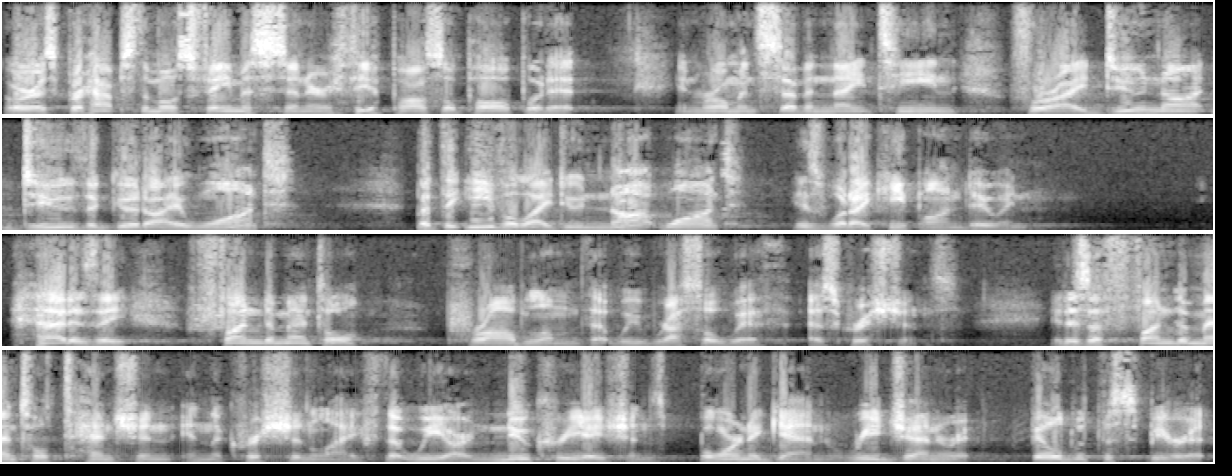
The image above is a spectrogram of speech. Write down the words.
Or as perhaps the most famous sinner, the apostle Paul put it in Romans 7:19, "For I do not do the good I want, but the evil I do not want is what I keep on doing." That is a fundamental problem that we wrestle with as Christians. It is a fundamental tension in the Christian life that we are new creations, born again, regenerate, filled with the Spirit,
